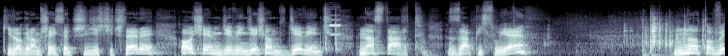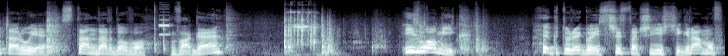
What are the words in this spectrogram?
kg 634 8,99 na start zapisuję no to wytaruję standardowo wagę i złomik, którego jest 330 gramów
